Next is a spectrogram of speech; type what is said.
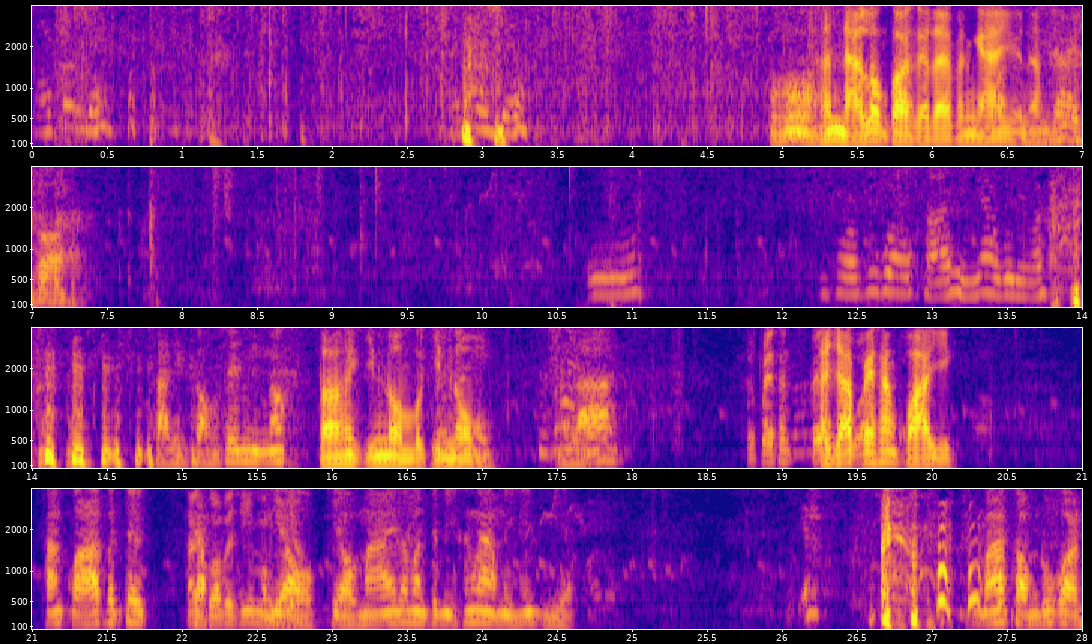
เอาต้นเดียวเอาต้นเดียวๆนั้นหนาลงก่อนกระไดมันง่ายอยู่นะมีได้ก็ โอ้ยพอ คือว่าเอาขาเห็นยาวกว่านี้วะตัดอีกสองเส้นหนึ่งเนาะต้องให้กินนมบ่กินนมเอาละเออไปทางขยับไปทางขวาอีก ทางขวามันจะทางจับขวาไปที่มองเกี่ยียยวเกี่ยวไม้แล้วมันจะมีข้างล่างมีให้เหยียบ มาส่องดูก่อน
